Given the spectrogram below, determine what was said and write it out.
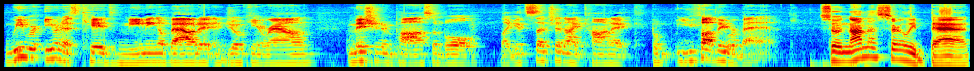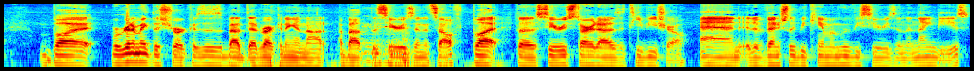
we were even as kids memeing about it and joking around. Mission Impossible, like it's such an iconic. But you thought they were bad. So not necessarily bad, but we're gonna make this short because this is about Dead Reckoning and not about the series in itself. But the series started out as a TV show, and it eventually became a movie series in the '90s.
